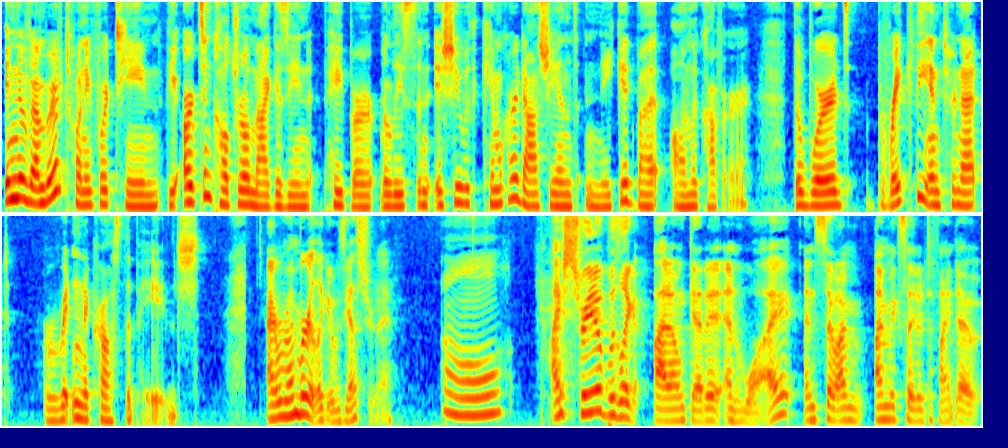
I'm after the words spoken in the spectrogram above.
In November of 2014, the arts and cultural magazine Paper released an issue with Kim Kardashian's naked butt on the cover. The words break the internet written across the page. I remember it like it was yesterday. Oh, I straight up was like, I don't get it and why. And so I'm I'm excited to find out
